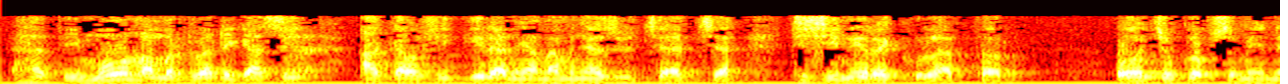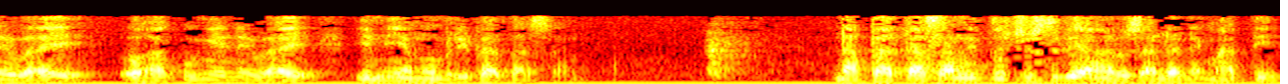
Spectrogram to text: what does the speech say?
hatimu nomor dua dikasih akal pikiran yang namanya zujajah. Di sini regulator. Oh cukup semene wae. Oh aku ngene wae. Ini yang memberi batasan. Nah batasan itu justru yang harus anda nikmati.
